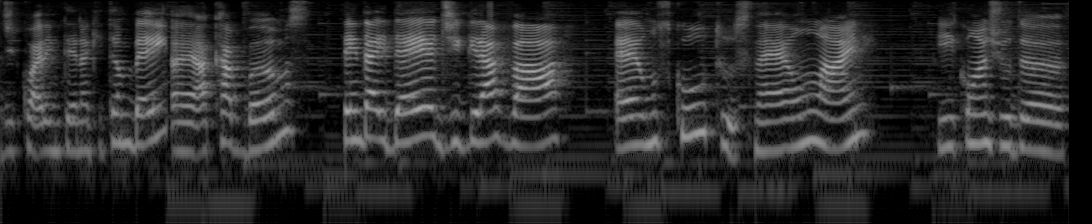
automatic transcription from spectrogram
de quarentena aqui também. É, acabamos tendo a ideia de gravar é, uns cultos, né, online e com a ajuda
